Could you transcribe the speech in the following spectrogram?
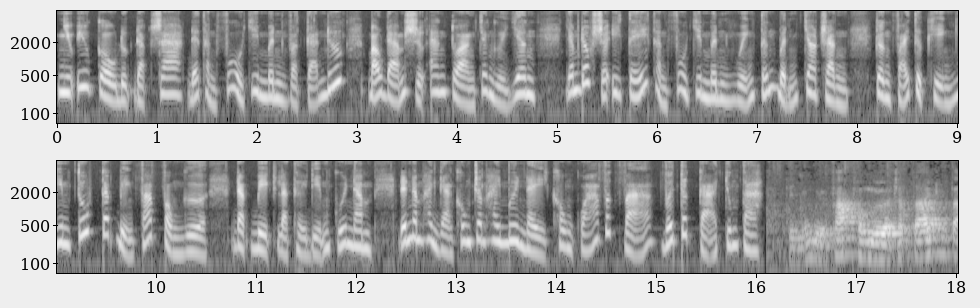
nhiều yêu cầu được đặt ra để thành phố Hồ Chí Minh và cả nước bảo đảm sự an toàn cho người dân. Giám đốc Sở Y tế thành phố Hồ Chí Minh Nguyễn Tấn Bỉnh cho rằng cần phải thực hiện nghiêm túc các biện pháp phòng ngừa, đặc biệt là thời điểm cuối năm, để năm 2020 này không quá vất vả với tất cả chúng ta. Thì những biện pháp phòng ngừa sắp tới chúng ta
